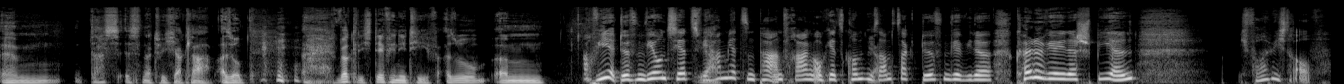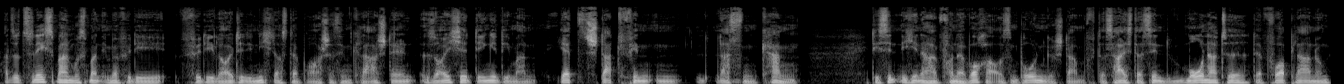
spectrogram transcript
ähm, das ist natürlich ja klar. Also äh, wirklich definitiv. Also ähm, auch wir dürfen wir uns jetzt. Wir ja. haben jetzt ein paar Anfragen. Auch jetzt kommt ein ja. Samstag dürfen wir wieder, können wir wieder spielen. Ich freue mich drauf. Also zunächst mal muss man immer für die für die Leute, die nicht aus der Branche sind, klarstellen: Solche Dinge, die man jetzt stattfinden lassen kann, die sind nicht innerhalb von der Woche aus dem Boden gestampft. Das heißt, das sind Monate der Vorplanung.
